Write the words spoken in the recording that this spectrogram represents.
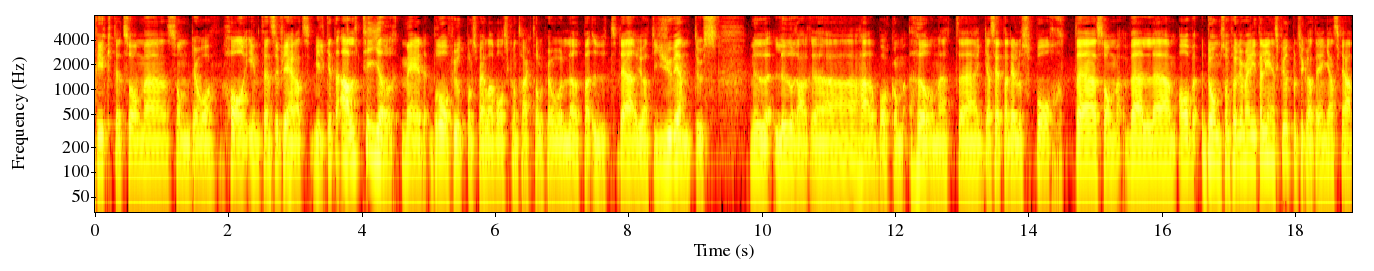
Ryktet som, eh, som då har intensifierats, vilket det alltid gör med bra fotbollsspelare vars kontrakt håller på att löpa ut, det är ju att Juventus nu lurar uh, här bakom hörnet. Uh, Gazzetta dello Sport uh, som väl av de som följer med italiensk fotboll tycker att det är en ganska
